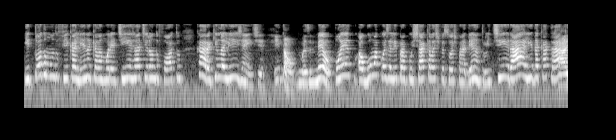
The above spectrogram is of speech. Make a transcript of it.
e todo mundo fica ali naquela muretinha já tirando foto. Cara, aquilo ali, gente. Então, mas Meu, põe alguma coisa ali pra puxar aquelas pessoas pra dentro e tirar ali da catraca,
